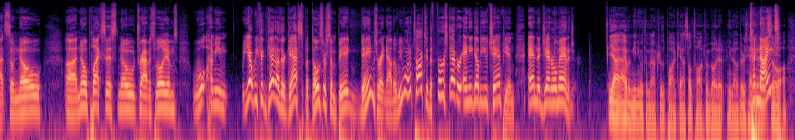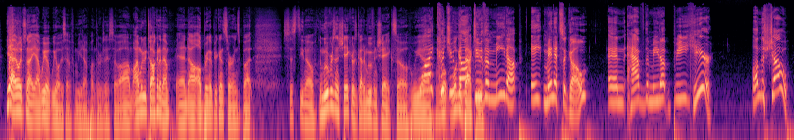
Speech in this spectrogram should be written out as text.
So no, no Plexus, no Travis Williams. I mean, yeah, we could get other guests, but those are some big names right now that we want to talk to. The first ever NEW champion and the general manager. Yeah, I have a meeting with him after the podcast. I'll talk to him about it. You know, there's hanging out, Tonight? so yeah, no, it's not. Yeah, we we always have a meet up on Thursday. So um, I'm going to be talking to them, and I'll, I'll bring up your concerns. But it's just you know, the movers and shakers got to move and shake. So we uh, Why could we'll, you we'll get not back do you. the meetup eight minutes ago and have the meetup be here on the show?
